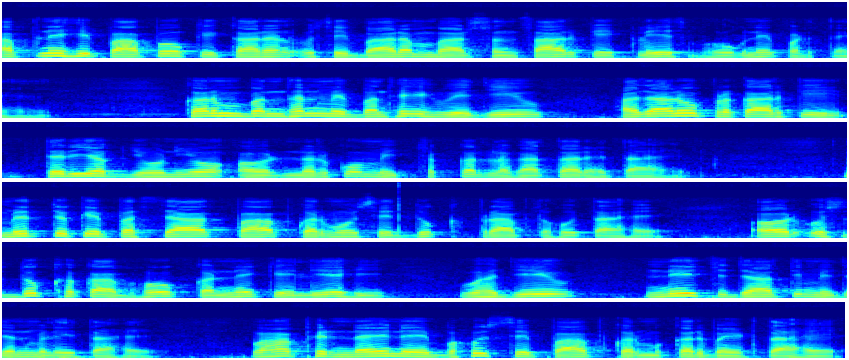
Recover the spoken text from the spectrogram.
अपने ही पापों के कारण उसे बारंबार संसार के क्लेश भोगने पड़ते हैं। कर्म बंधन में बंधे हुए जीव हज़ारों प्रकार की तिरक योनियों और नरकों में चक्कर लगाता रहता है। मृत्यु के पश्चात पाप कर्मों से दुख प्राप्त होता है। और उस दुख का भोग करने के लिए ही वह जीव नीच जाति में जन्म लेता है। वहाँ फिर नए नए बहुत से पाप कर्म कर बैठता है,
